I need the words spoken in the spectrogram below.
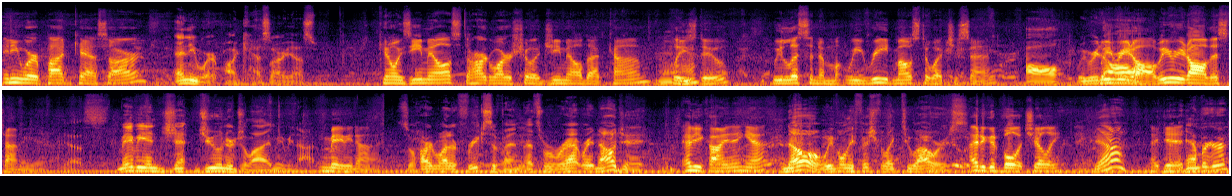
anywhere podcasts are. Anywhere podcasts are, yes. You can always email us, thehardwatershow at gmail.com. Please mm-hmm. do. We listen to, we read most of what you send. All. We read We all. read all. We read all this time of year. Yes. Maybe in J- June or July, maybe not. Maybe not. So Hardwater Freaks event, that's where we're at right now, Jay. Have you caught anything yet? No, we've only fished for like two hours. I had a good bowl of chili. Yeah. I did. Hamburger.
